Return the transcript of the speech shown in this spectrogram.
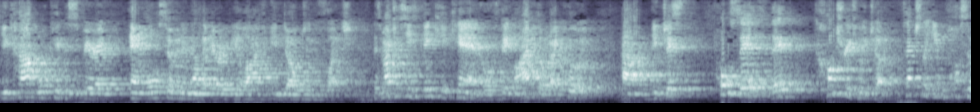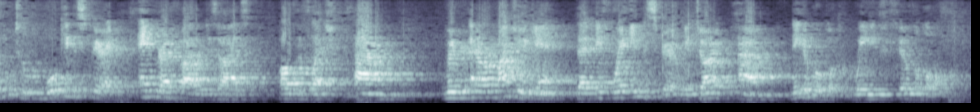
You can't walk in the Spirit and also in another area of your life indulge in the flesh. As much as you think you can, or think I thought I could, um, it just, Paul says, they're contrary to each other. It's actually impossible to walk in the Spirit and gratify the desires of the flesh. Um, and I remind you again that if we're in the Spirit, we don't um, need a rule book, we fulfill the law.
